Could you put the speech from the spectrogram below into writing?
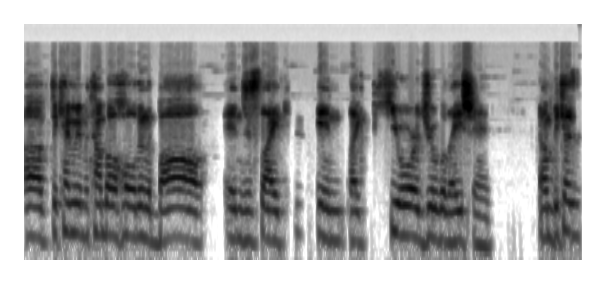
of Dikembe Mutombo holding the ball and just like in like pure jubilation, um, because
